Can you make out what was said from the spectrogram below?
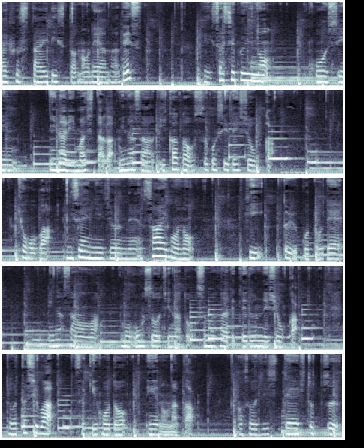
ライフスタイリストのレアナです、久しぶりの更新になりましたが皆さんいかがお過ごしでしょうか？今日は2020年最後の日ということで皆さんはもう大掃除など済まされてるんでしょうか？私は先ほど家の中お掃除して一つ、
